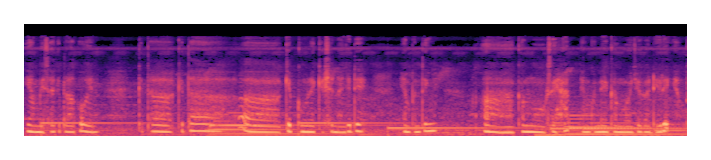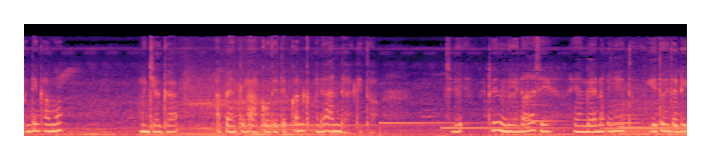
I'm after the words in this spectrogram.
yang bisa kita lakuin. Kita kita uh, keep communication aja deh yang penting uh, kamu sehat yang penting kamu jaga diri yang penting kamu menjaga apa yang telah aku titipkan kepada anda gitu. Sedih, itu nggak enaknya sih yang gak enaknya itu itu yang tadi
